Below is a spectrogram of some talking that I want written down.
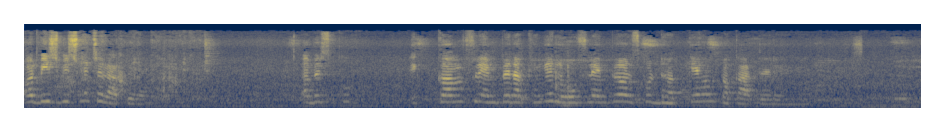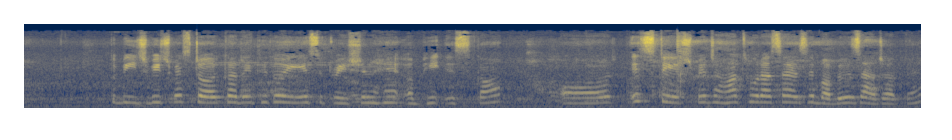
और बीच बीच में चलाते रहेंगे। अब इसको एक कम फ्लेम पे रखेंगे लो फ्लेम पे, और इसको ढक के हम पकाते रहेंगे। तो बीच बीच में स्टर कर रही थी तो ये सिचुएशन है अभी इसका। और इस स्टेज पे जहाँ थोड़ा सा ऐसे बबल्स आ जाते हैं,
